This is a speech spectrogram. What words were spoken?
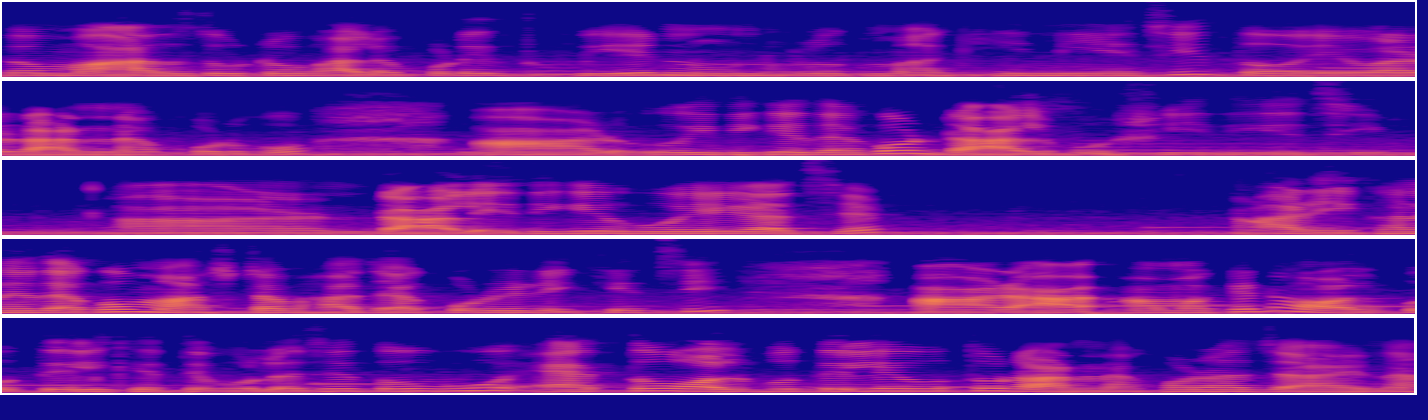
তো মাছ দুটো ভালো করে ধুয়ে নুন, হলুদ মাখিয়ে নিয়েছি। তো এবার রান্না করব। আর ওইদিকে দেখো, ডাল বসিয়ে দিয়েছি। আর ডাল এদিকে হয়ে গেছে। আর এখানে দেখো, মাছটা ভাজা করে রেখেছি। আর আমাকে না অল্প তেল খেতে বলেছে। তবু এত অল্প তেলেও তো রান্না করা যায় না।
